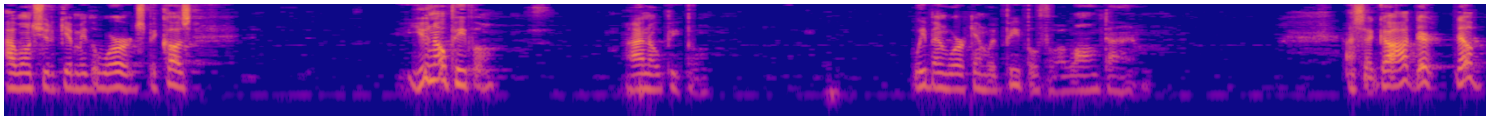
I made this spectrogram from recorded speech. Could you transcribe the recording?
I want you to give me the words because you know people. I know people. We've been working with people for a long time. I said, God, they'll,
